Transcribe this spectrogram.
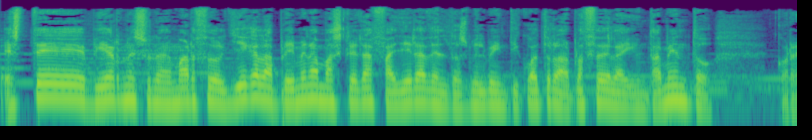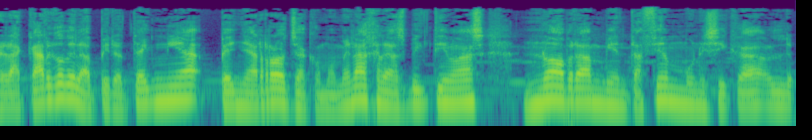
Este viernes 1 de marzo llega la primera masclera fallera del 2024 a la plaza del Ayuntamiento. Correrá a cargo de la pirotecnia Peñarroya. Como homenaje a las víctimas, no habrá ambientación municipal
